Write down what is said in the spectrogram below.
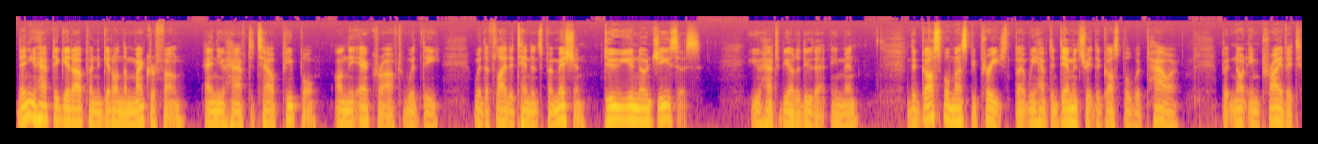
then you have to get up and get on the microphone and you have to tell people on the aircraft with the with the flight attendant's permission, do you know Jesus? You have to be able to do that. Amen. The gospel must be preached, but we have to demonstrate the gospel with power, but not in private.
